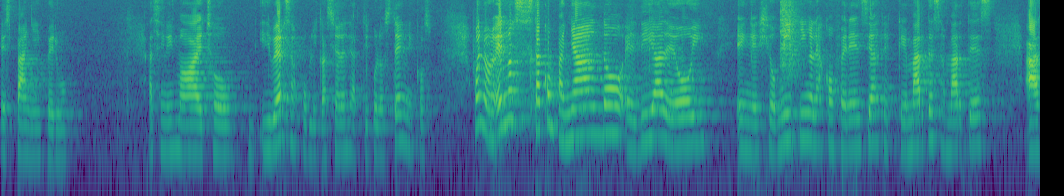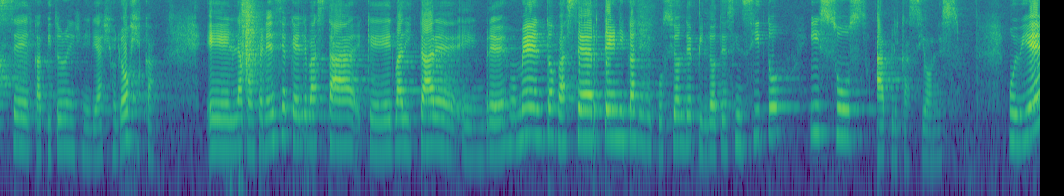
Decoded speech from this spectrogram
España y Perú. Asimismo, ha hecho diversas publicaciones de artículos técnicos. Bueno, él nos está acompañando el día de hoy en el Geomeeting, en las conferencias de que martes a martes hace el capítulo de Ingeniería Geológica. Eh, la conferencia que él, va a estar, que él va a dictar eh, en breves momentos va a ser técnicas de ejecución de pilotes in situ y sus aplicaciones. Muy bien,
